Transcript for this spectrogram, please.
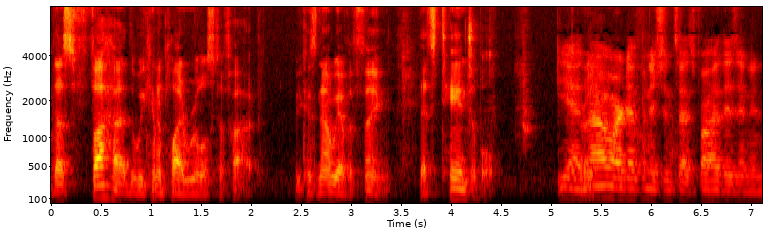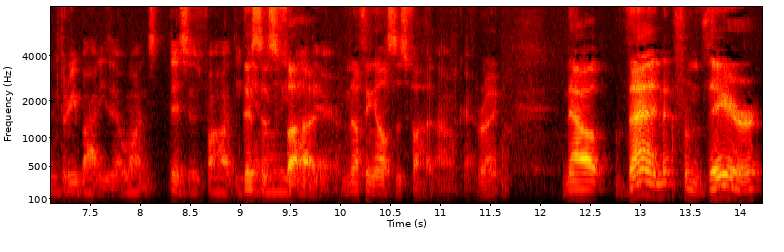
thus Fahad, we can apply rules to Fahad. Because now we have a thing that's tangible. Yeah, Right. now our definition says Fahad isn't in three bodies at once. This is Fahad. This is Fahad. Nothing else is Fahad. Oh, okay. Right? Now, then, from there,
